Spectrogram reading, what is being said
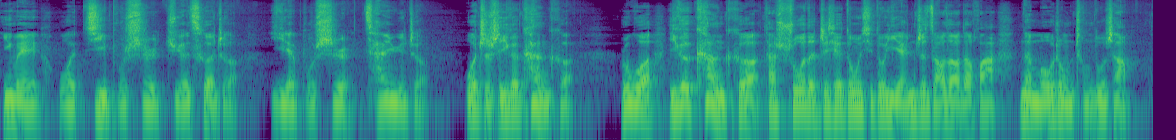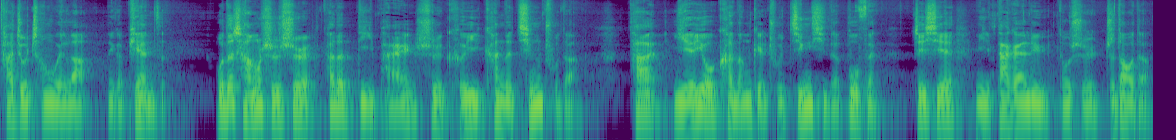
因为我既不是决策者，也不是参与者，我只是一个看客。如果一个看客他说的这些东西都言之凿凿的话，那某种程度上他就成为了那个骗子。我的常识是，它的底牌是可以看得清楚的，它也有可能给出惊喜的部分，这些你大概率都是知道的。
